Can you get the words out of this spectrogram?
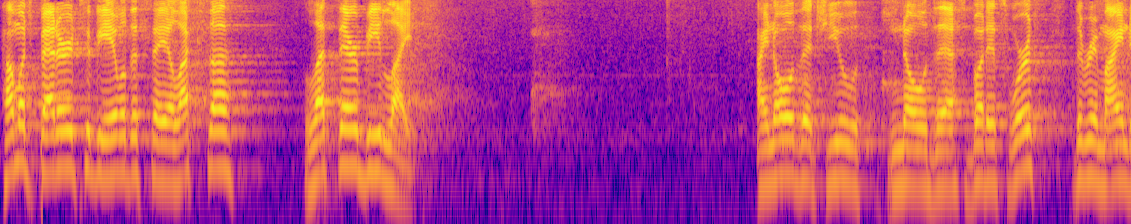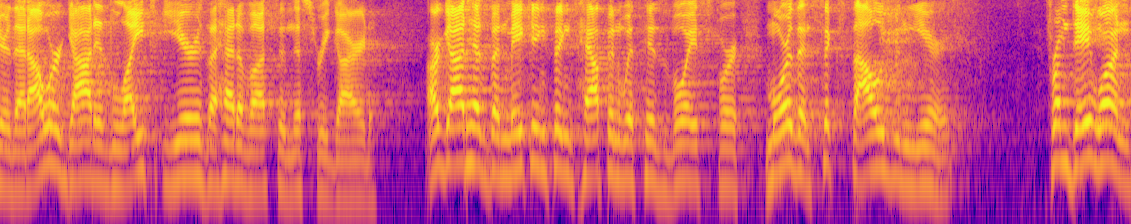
How much better to be able to say, Alexa, let there be light. I know that you know this, but it's worth the reminder that our God is light years ahead of us in this regard. Our God has been making things happen with his voice for more than 6,000 years. From day one,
